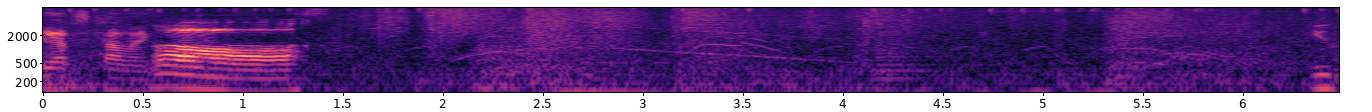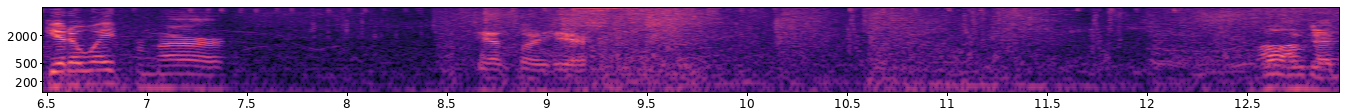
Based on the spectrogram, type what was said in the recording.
CF's coming. Oh. You get away from her. CF's right here. Oh, I'm dead.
